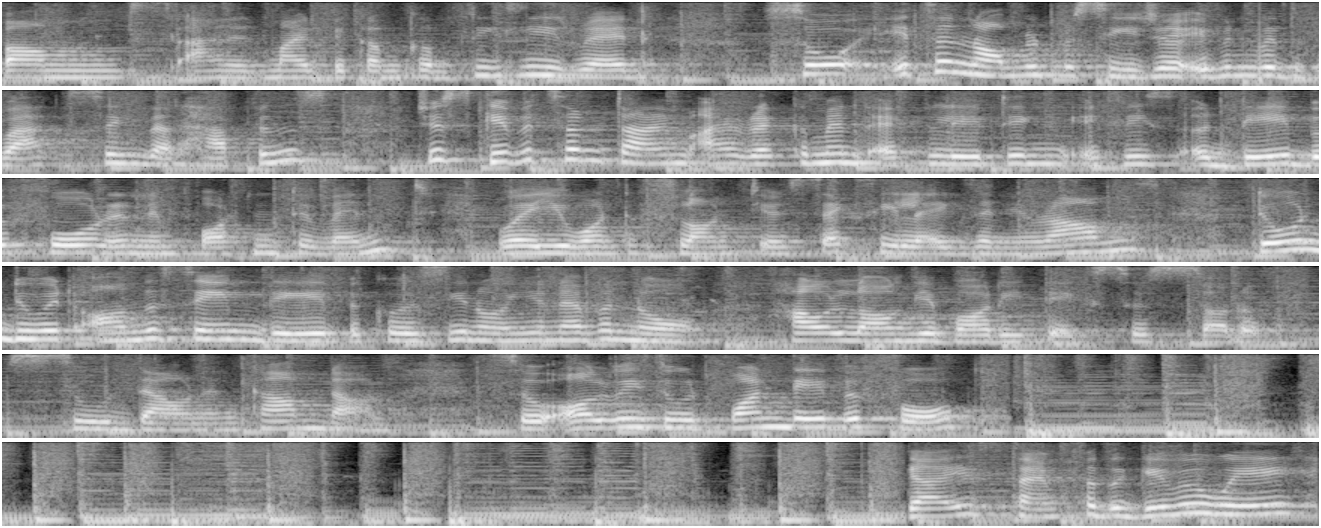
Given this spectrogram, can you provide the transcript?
bumps and it might become completely red. So it's a normal procedure, even with waxing that happens. Just give it some time. I recommend epilating at least a day before an important event where you want to flaunt your sexy legs and your arms. Don't do it on the same day because you know you never know how long your body takes to sort of soothe down and calm down. So always do it one day before. Guys, time for the giveaway.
